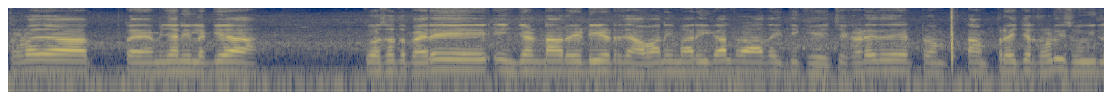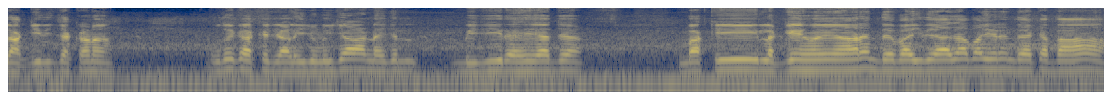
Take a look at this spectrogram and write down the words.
ਥੋੜਾ ਜਿਹਾ ਟਾਈਮ ਜਾਂ ਨਹੀਂ ਲੱਗਿਆ। ਕੁਛ ਦੁਪਹਿਰੇ ਇੰਜਨ ਨਾਲ ਰੇਡੀਏਟਰ 'ਚ ਹਵਾ ਨਹੀਂ ਮਾਰੀ ਕੱਲ ਰਾਤ ਇੱਦੀ ਖੇਤ 'ਚ ਖੜੇ ਤੇ ਟੈਂਪਰੇਚਰ ਥੋੜੀ ਸੂਈ ਲੱਗੀ ਦੀ ਚੱਕਣ। ਉਹਦੇ ਕਰਕੇ ਜਾਲੀ ਜੁਲੀ ਝਾੜਨੇ 'ਚ ਬਿਜ਼ੀ ਰਹੇ ਅੱਜ। ਬਾਕੀ ਲੱਗੇ ਹੋਏ ਆ ਹਰਿੰਦੇ ਬਾਈ ਦੇ ਆ ਜਾ ਬਾਈ ਹਰਿੰਦੇ ਕਿਦਾਂ?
